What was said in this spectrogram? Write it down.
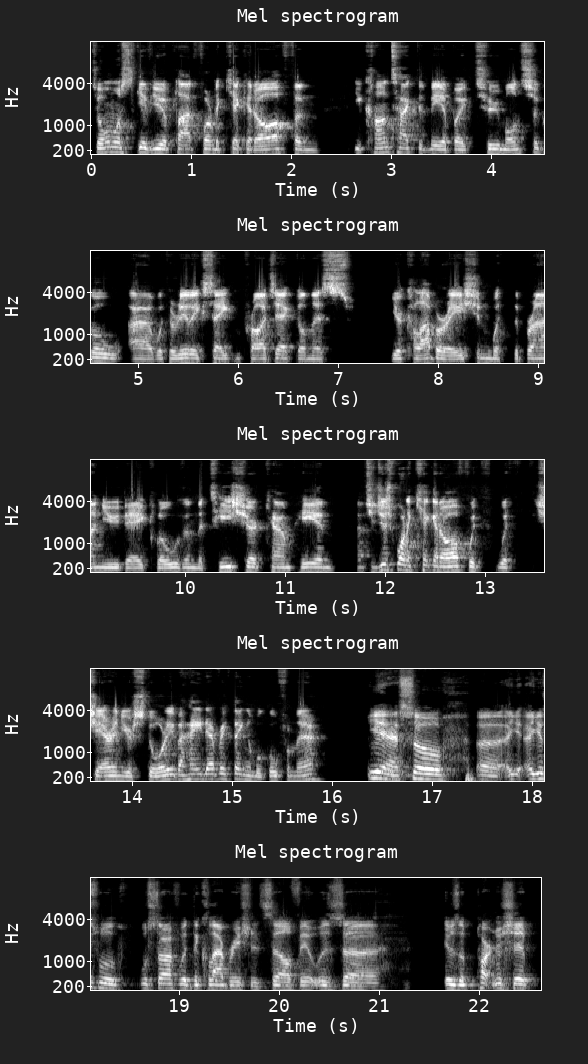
to almost give you a platform to kick it off and you contacted me about two months ago uh, with a really exciting project on this your collaboration with the brand new day clothing the t-shirt campaign do you just want to kick it off with with sharing your story behind everything and we'll go from there yeah so uh, I, I, guess we'll we'll start off with the collaboration itself it was uh, it was a partnership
